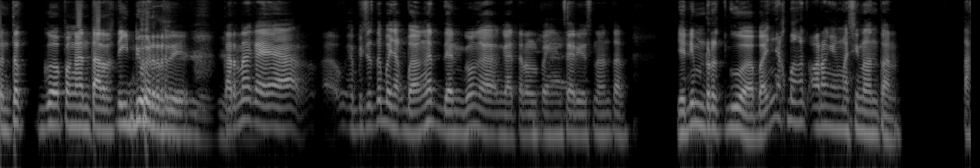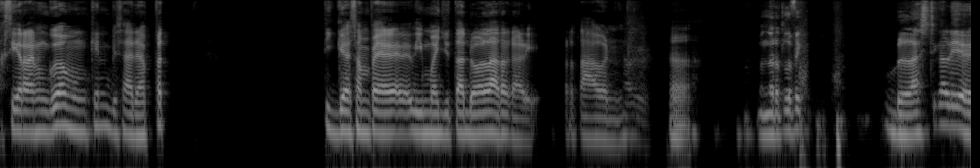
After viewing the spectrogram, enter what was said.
untuk gue pengantar tidur sih. Karena kayak episode tuh banyak banget dan gue nggak nggak terlalu pengen serius nonton jadi menurut gue banyak banget orang yang masih nonton taksiran gue mungkin bisa dapet 3 sampai 5 juta dolar kali per tahun Menurut lu Fik? Belas kali ya.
